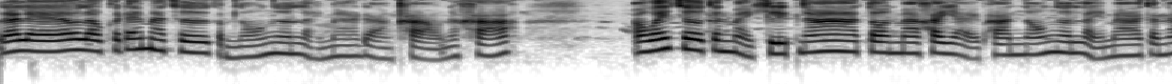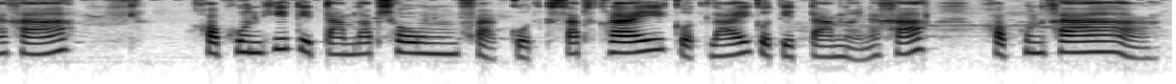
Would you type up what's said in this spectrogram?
และแล้วเราก็ได้มาเจอกับน้องเงินไหลมาด่างขาวนะคะ เอาไว้เจอกันใหม่คลิปหน้าตอนมาขยายพันธุ์น้องเงินไหลมากันนะคะ ขอบคุณที่ติดตามรับชม ฝากกด subscribe กดไลค์ กดติดตามหน่อยนะคะ ขอบคุณค่ะ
